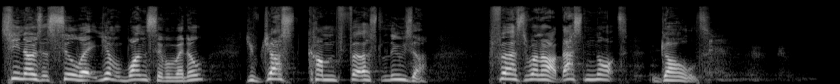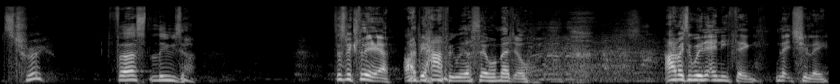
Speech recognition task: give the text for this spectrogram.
She knows that silver, you haven't won silver medal. You've just come first loser, first runner up. That's not gold. It's true. First loser. Just to be clear, I'd be happy with a silver medal. I'm happy to win anything, literally.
